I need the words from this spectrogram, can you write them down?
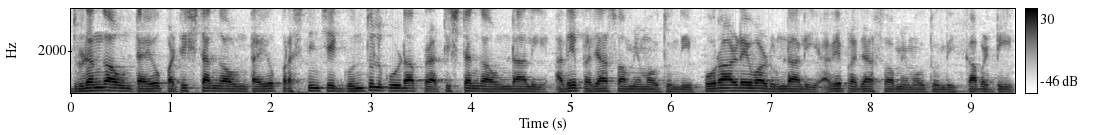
దృఢంగా ఉంటాయో పటిష్టంగా ఉంటాయో ప్రశ్నించే గొంతులు కూడా పటిష్టంగా ఉండాలి. అదే ప్రజాస్వామ్యం అవుతుంది. పోరాడేవాడు ఉండాలి. అదే ప్రజాస్వామ్యం అవుతుంది. కాబట్టి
